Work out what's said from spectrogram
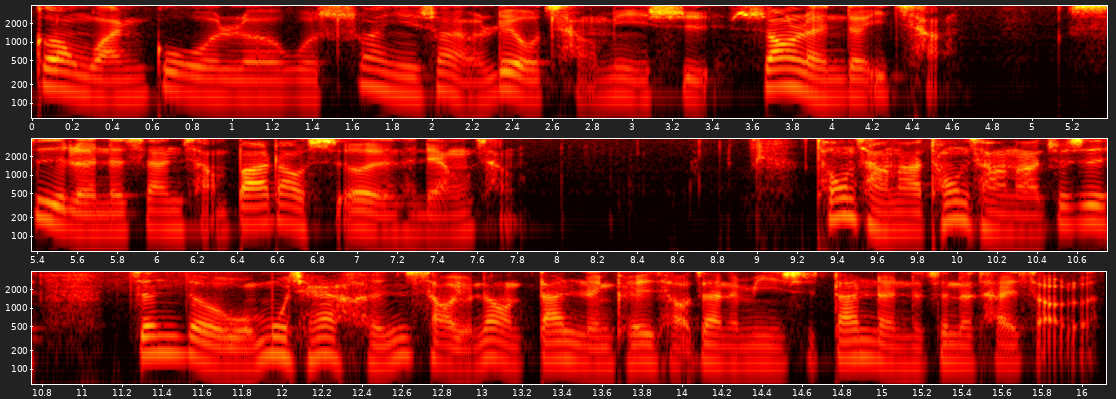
共玩过了，我算一算有六场密室，双人的一场，四人的三场，八到十二人的两场。通常呢，通常呢，就是真的，我目前看很少有那种单人可以挑战的密室，单人的真的太少了。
